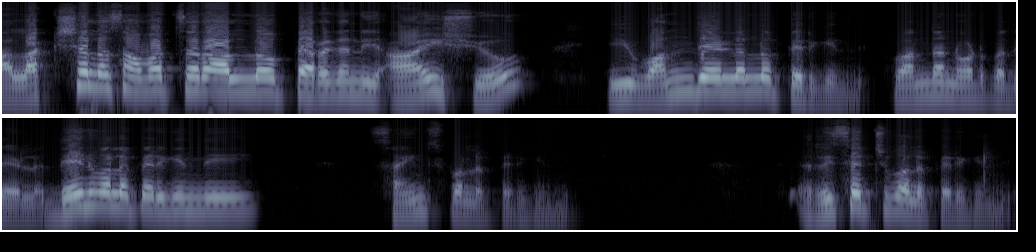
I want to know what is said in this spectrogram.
ఆ లక్షల సంవత్సరాల్లో పెరగని ఆయుష్ ఈ వందేళ్ళలో పెరిగింది. వంద నూట పదేళ్ళు. దేనివల్ల పెరిగింది? సైన్స్ వల్ల పెరిగింది. రీసెర్చ్ వల్ల పెరిగింది.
